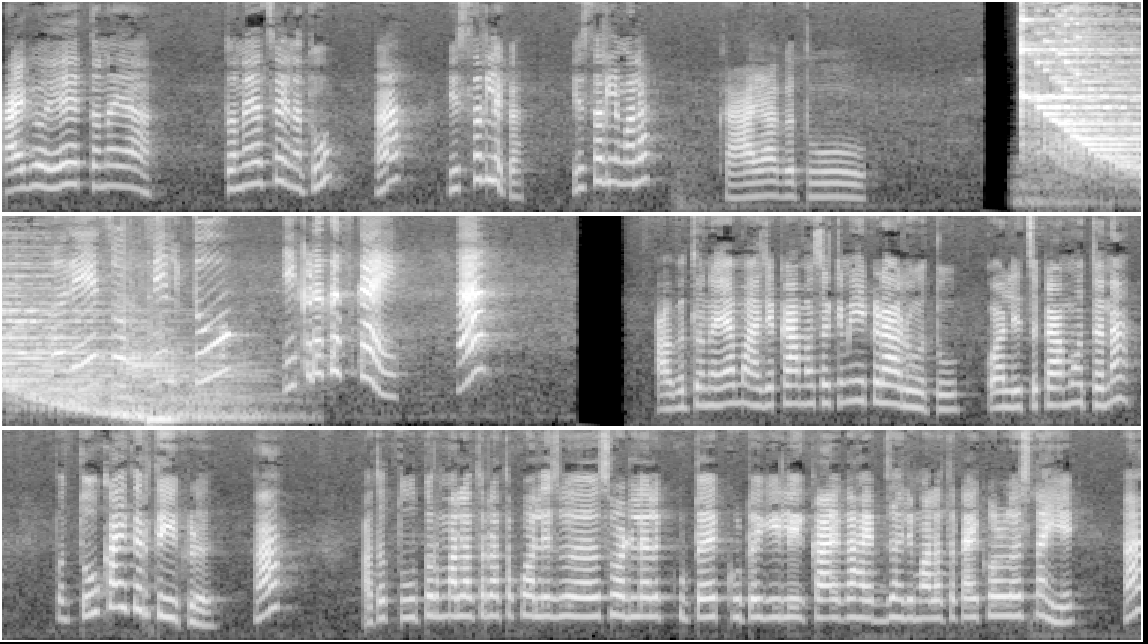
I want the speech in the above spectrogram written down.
काय ग हे तनया. तनयाच आहे ना तू? हा? विसरली का? विसरली मला? काय अगं तू? अरे स्वप्नील तू? इकडे कस काय? हा? अगं तनया माझ्या कामासाठी मी इकडे आलो होतो. कॉलेजचं काम होतं ना. पण तू काय करते इकडं? हा? आता तू तर मला तर आता कॉलेज सोडलेलं कुठं कुठं गेली काय गायब झाली मला तर काय कळलंच नाहीये. हा?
